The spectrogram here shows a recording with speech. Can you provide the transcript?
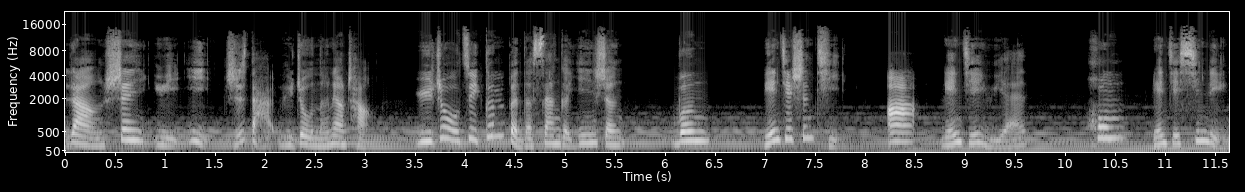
让身与意直达宇宙能量场，宇宙最根本的三个音声：嗡，连接身体；啊，连接语言；轰，连接心灵，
